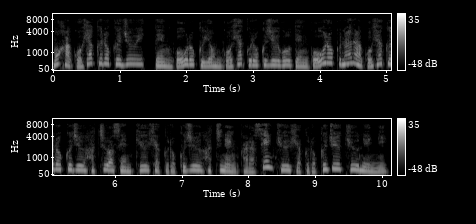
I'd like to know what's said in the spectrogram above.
モハ561.564、565.567、568は1968年から1969年に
